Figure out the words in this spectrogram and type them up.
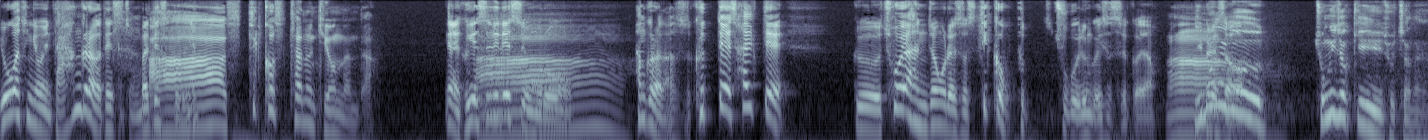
요 같은 경우에는 다 한글화가 돼서 정발됐었거든요. 아 스티커 스타는 기억난다. 네, 그게 3DS용으로 아. 한글화 나왔었어요. 그때 살 때 그 초회 한정을 해서 스티커북 주고 이런 거 있었을 거예요. 아. 이번에도 종이접기 줬잖아요.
